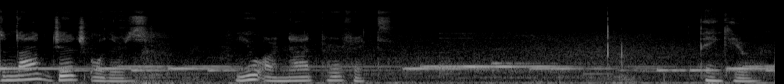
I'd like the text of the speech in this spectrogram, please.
Do not judge others. You are not perfect. Thank you.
